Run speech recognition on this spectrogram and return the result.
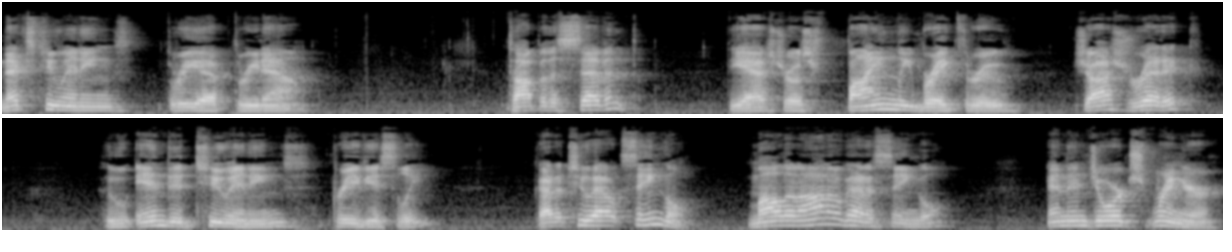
Next two innings, three up, three down. Top of the seventh, the Astros finally break through. Josh Reddick, who ended two innings previously, got a two out single. Maldonado got a single. And then George Springer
